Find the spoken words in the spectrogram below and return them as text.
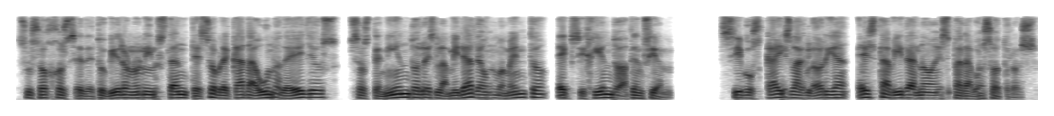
Sus ojos se detuvieron un instante sobre cada uno de ellos, sosteniéndoles la mirada un momento, exigiendo atención. Si buscáis la gloria, esta vida no es para vosotros.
